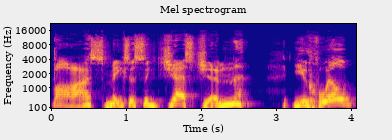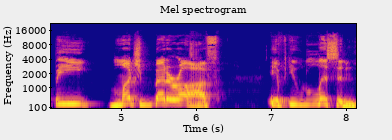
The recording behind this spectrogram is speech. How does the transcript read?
boss makes a suggestion, you will be much better off if you listen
